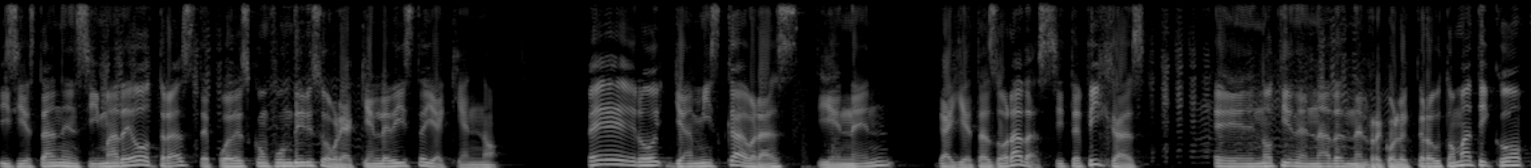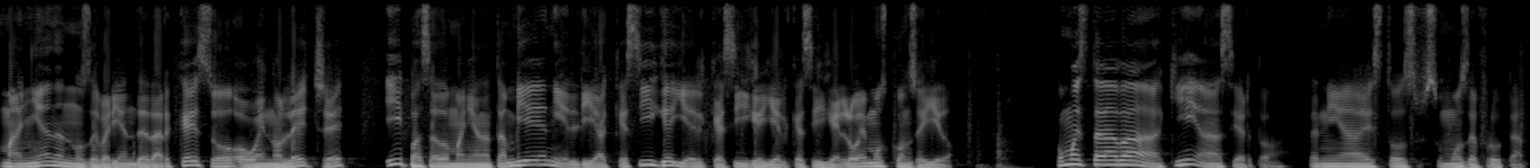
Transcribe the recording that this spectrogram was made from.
Y si están encima de otras, te puedes confundir sobre a quién le diste y a quién no. Pero ya mis cabras tienen galletas doradas. Si te fijas, eh, no tienen nada en el recolector automático. Mañana nos deberían de dar queso o bueno leche. Y pasado mañana también. Y el día que sigue y el que sigue y el que sigue. Lo hemos conseguido. ¿Cómo estaba aquí? Ah, cierto. Tenía estos zumos de fruta.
